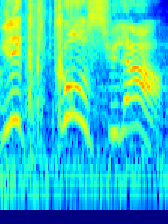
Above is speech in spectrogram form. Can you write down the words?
Il est con celui-là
